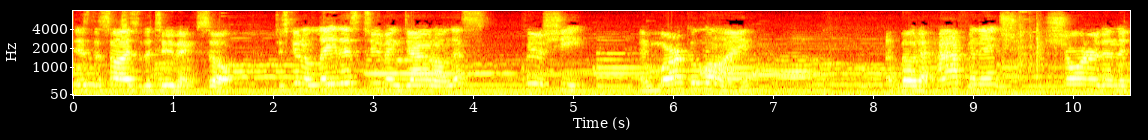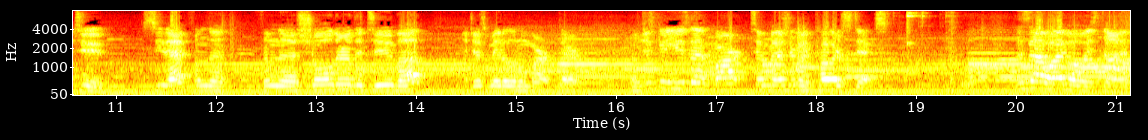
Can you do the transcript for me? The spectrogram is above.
is the size of the tubing. So just going to lay this tubing down on this clear sheet and mark a line about a half an inch shorter than the tube. See that from the from the shoulder of the tube up? I just made a little mark there. I'm just going to use that mark to measure my color sticks. This is how I've always done it.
